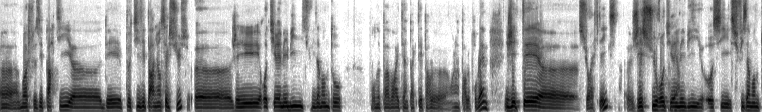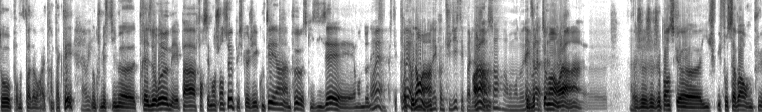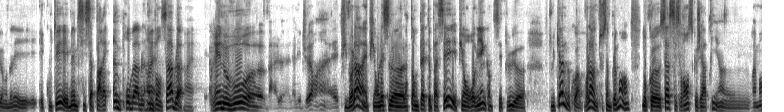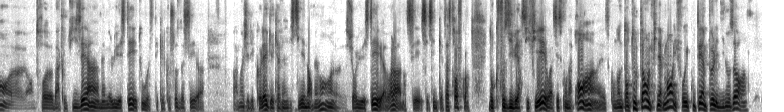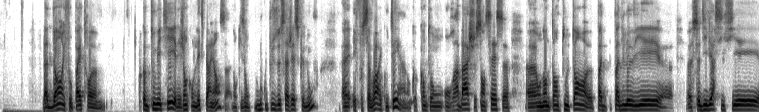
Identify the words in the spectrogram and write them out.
Euh, moi, je faisais partie euh, des petits épargnants Celsius. Euh, j'ai retiré mes billes suffisamment de tôt pour ne pas avoir été impacté par le, voilà, par le problème. J'étais sur FTX. J'ai su retirer mes billes aussi suffisamment de tôt pour ne pas avoir été impacté. Ah Donc, je m'estime très heureux, mais pas forcément chanceux, puisque j'ai écouté hein, un peu ce qu'ils se disaient et à un moment donné, c'était très prudent. Hein. Donné, comme tu dis, c'est pas de la chance. Hein, à un moment donné, Exactement, voilà. Je, pense qu'il euh, il faut savoir non plus à un moment donné écouter, et même si ça paraît improbable, impensable, rien ne vaut euh, bah, la ledger. Hein. et puis voilà, et puis on laisse la tempête passer, et puis on revient quand c'est plus euh, plus calme, quoi. Voilà, tout simplement. Hein. Donc ça, c'est vraiment ce que j'ai appris, hein, vraiment entre, bah, comme tu disais, même l'UST et tout, c'était quelque chose d'assez moi, j'ai des collègues qui avaient investi énormément euh, sur l'UST. Euh, voilà, c'est une catastrophe, quoi. Donc, faut se diversifier. C'est ce qu'on apprend, hein, ce qu'on entend tout le temps. Finalement, il faut écouter un peu les dinosaures. Hein. Là-dedans, il faut pas être euh, comme tout métier. Il y a des gens qui ont de l'expérience, donc ils ont beaucoup plus de sagesse que nous. Il faut savoir écouter. Hein. Donc, quand on, rabâche sans cesse, on entend tout le temps pas de levier, se diversifier.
